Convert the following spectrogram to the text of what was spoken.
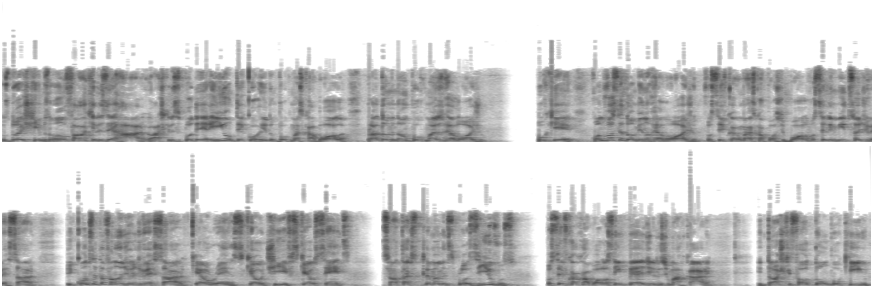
os dois times, não vou falar que eles erraram, eu acho que eles poderiam ter corrido um pouco mais com a bola para dominar um pouco mais o relógio. Porque quando você domina o relógio, você fica mais com a posse de bola, você limita o seu adversário. E quando você está falando de um adversário, que é o Rams, que é o Chiefs, que é o Saints, são ataques extremamente explosivos, você ficar com a bola, você impede eles de marcarem. Então acho que faltou um pouquinho.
